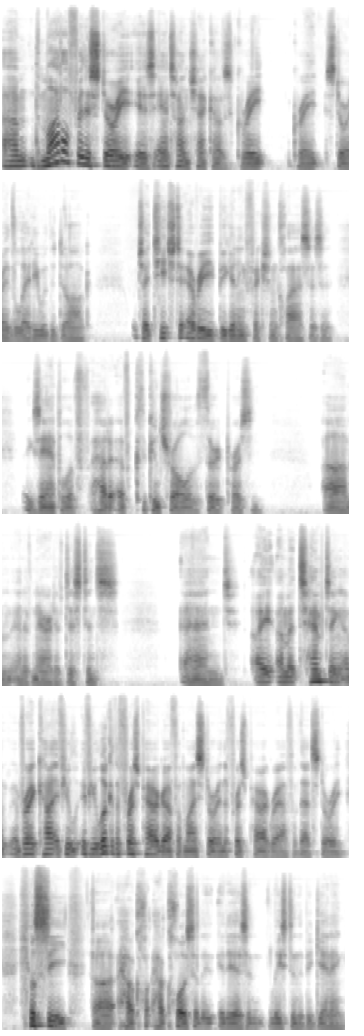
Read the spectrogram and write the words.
Um, the model for this story is Anton Chekhov's great, great story, The Lady with the Dog, which I teach to every beginning fiction class as an example of how to, of the control of the third person um, and of narrative distance. And I, am attempting. I'm, I'm very. If you if you look at the first paragraph of my story and the first paragraph of that story, you'll see uh, how cl- how close it, it is, at least in the beginning.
